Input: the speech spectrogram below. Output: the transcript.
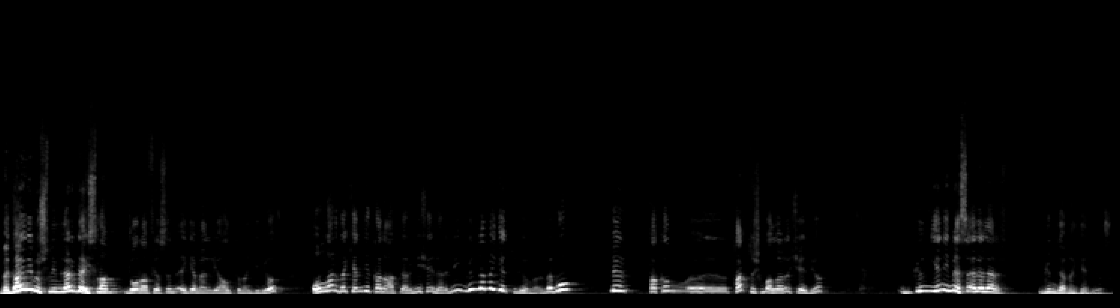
Ve gayrimüslimler de İslam coğrafyasının egemenliği altına giriyor. Onlar da kendi kanaatlerini, şeylerini gündeme getiriyorlar. Ve bu bir takım e, tartışmaları şey diyor. Gün yeni meseleler gündeme geliyor.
